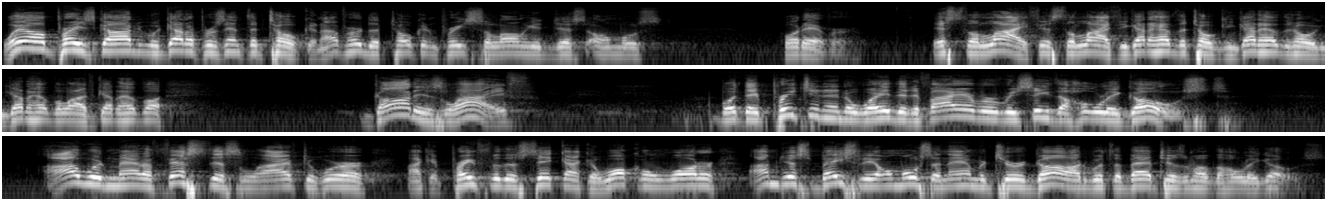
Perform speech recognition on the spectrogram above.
well, praise God, we've got to present the token. I've heard the token preached so long it just almost whatever. It's the life. It's the life. You got to have the token. You got to have the token. You got to have the life. You got to have the life. God is life, but they preach it in a way that if I ever receive the Holy Ghost, I would manifest this life to where I could pray for the sick, I could walk on water. I'm just basically almost an amateur God with the baptism of the Holy Ghost.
